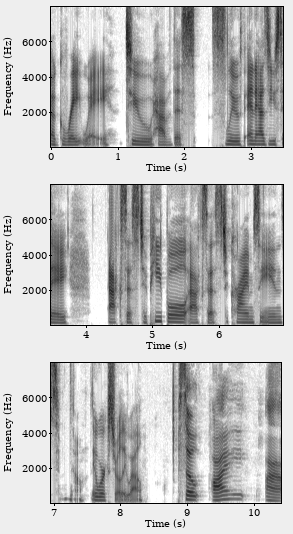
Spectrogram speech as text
a great way to have this sleuth. And as you say, access to people, access to crime scenes. No, it works really well. So I uh,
